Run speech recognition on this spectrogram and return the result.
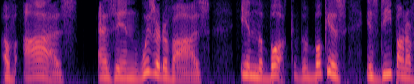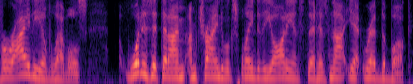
of Oz, as in Wizard of Oz in the book. The book is is deep on a variety of levels. What is it that I'm I'm trying to explain to the audience that has not yet read the book?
